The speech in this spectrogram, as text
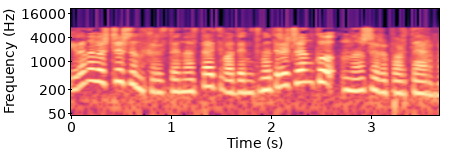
Ірина Вещишин, Христина Стець, Вадим Дмитриченко, наш репортер.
